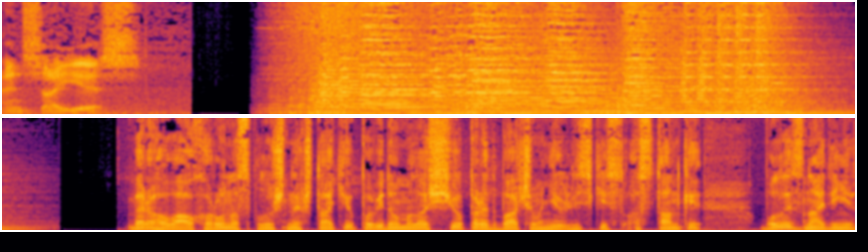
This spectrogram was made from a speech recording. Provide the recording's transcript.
And say yes. Берегова охорона Сполучених Штатів повідомила, що передбачувані людські останки були знайдені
